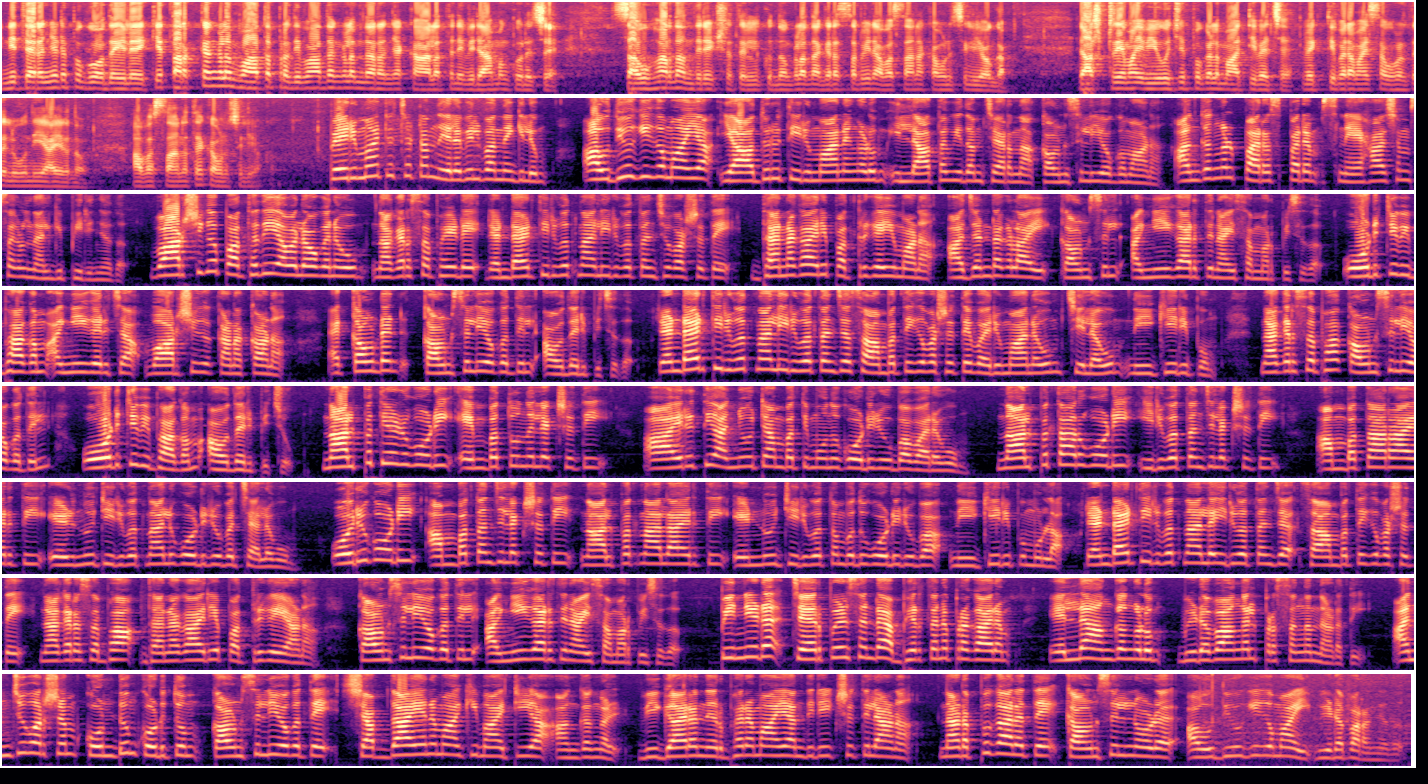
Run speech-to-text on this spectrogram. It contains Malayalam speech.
ഇനി തെരഞ്ഞെടുപ്പ് ഗോതയിലേക്ക് തർക്കങ്ങളും വാദപ്രതിവാദങ്ങളും നിറഞ്ഞ കാലത്തിന് വിരാമം കുറിച്ച് സൗഹാർദ്ദ അന്തരീക്ഷത്തിൽ കുന്നംകുളം നഗരസഭയുടെ അവസാന കൗൺസിൽ യോഗം രാഷ്ട്രീയമായ വിയോജിപ്പുകൾ മാറ്റിവെച്ച് വ്യക്തിപരമായ സൗഹൃദത്തിലൂന്നിയായിരുന്നു അവസാനത്തെ കൗൺസിൽ യോഗം. പെരുമാറ്റച്ചട്ടം നിലവിൽ വന്നെങ്കിലും ഔദ്യോഗികമായ യാതൊരു തീരുമാനങ്ങളും ഇല്ലാത്ത വിധം ചേർന്ന കൗൺസിൽ യോഗമാണ് അംഗങ്ങൾ പരസ്പരം സ്നേഹാശംസകൾ നൽകി പിരിഞ്ഞത്. വാർഷിക പദ്ധതി അവലോകനവും നഗരസഭയുടെ രണ്ടായിരത്തി ഇരുപത്തിനാല് ഇരുപത്തിയഞ്ച് വർഷത്തെ ധനകാര്യ പത്രികയുമാണ് അജണ്ടകളായി കൗൺസിൽ അംഗീകാരത്തിനായി സമർപ്പിച്ചത്. ഓഡിറ്റ് വിഭാഗം അംഗീകരിച്ച വാർഷിക കണക്കാണ് അക്കൗണ്ടന്റ് കൗൺസിൽ യോഗത്തിൽ അവതരിപ്പിച്ചത്. രണ്ടായിരത്തി ഇരുപത്തിനാല് ഇരുപത്തിയഞ്ച് സാമ്പത്തിക വർഷത്തെ വരുമാനവും ചിലവും നീക്കിയിരിപ്പും നഗരസഭാ കൗൺസിൽ യോഗത്തിൽ ഓഡിറ്റ് വിഭാഗം അവതരിപ്പിച്ചു. നാൽപ്പത്തിയേഴ് കോടി എൺപത്തൊന്ന് ലക്ഷത്തി ആയിരത്തി അഞ്ഞൂറ്റി അമ്പത്തിമൂന്ന് കോടി രൂപ വരവും നാൽപ്പത്തി കോടി ഇരുപത്തഞ്ച് ലക്ഷത്തി അമ്പത്താറായിരത്തി എഴുന്നൂറ്റി ഇരുപത്തിനാല് കോടി രൂപ ചെലവും ഒരു കോടി അമ്പത്തഞ്ച് ലക്ഷത്തി നാൽപ്പത്തിനാലായിരത്തി എണ്ണൂറ്റി ഇരുപത്തൊമ്പത് കോടി രൂപ നീക്കിയിരിപ്പുമുള്ള രണ്ടായിരത്തി ഇരുപത്തിനാല് ഇരുപത്തഞ്ച് സാമ്പത്തിക വർഷത്തെ നഗരസഭാ ധനകാര്യ പത്രികയാണ് കൗൺസിൽ യോഗത്തിൽ അംഗീകാരത്തിനായി സമർപ്പിച്ചത്. പിന്നീട് ചെയർപേഴ്സന്റെ അഭ്യർത്ഥന പ്രകാരം എല്ലാ അംഗങ്ങളും വിടവാങ്ങൽ പ്രസംഗം നടത്തി. അഞ്ചു വർഷം കൊണ്ടും കൊടുത്തും കൗൺസിൽ യോഗത്തെ ശബ്ദായനമാക്കി മാറ്റിയ അംഗങ്ങൾ വികാരനിർഭരമായ അന്തരീക്ഷത്തിലാണ് നടപ്പുകാലത്തെ കൗൺസിലിനോട് ഔദ്യോഗികമായി വിട പറഞ്ഞത്.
